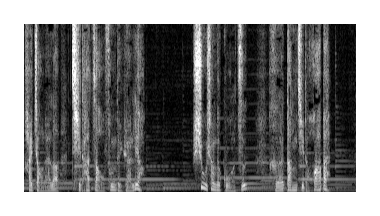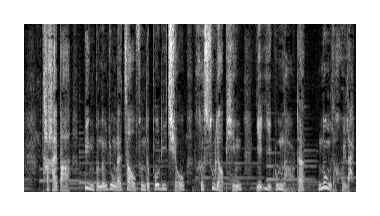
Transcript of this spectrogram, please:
还找来了其他造风的原料，树上的果子和当季的花瓣。他还把并不能用来造风的玻璃球和塑料瓶也一股脑的弄了回来。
